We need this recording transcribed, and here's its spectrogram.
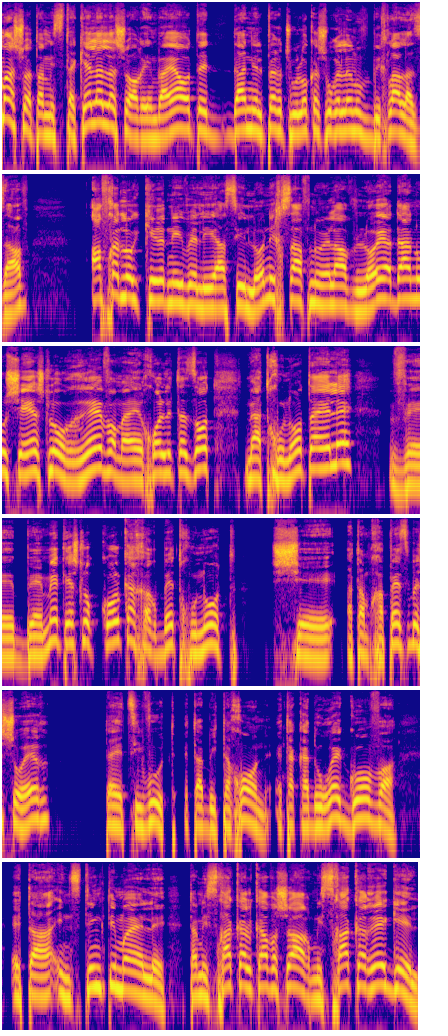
משהו, אתה מסתכל על השוערים, והיה עוד דניאל פרץ שהוא לא קשור אלינו ובכלל עזב. אף אחד לא הכיר את ניב אליאסי, לא נחשפנו אליו, לא ידענו שיש לו רבע מהיכולת הזאת, מהתכונות האלה, ובאמת יש לו כל כך הרבה תכונות שאתה מחפש בשוער, את היציבות, את הביטחון, את הכדורי גובה, את האינסטינקטים האלה, את המשחק על קו השער, משחק הרגל,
